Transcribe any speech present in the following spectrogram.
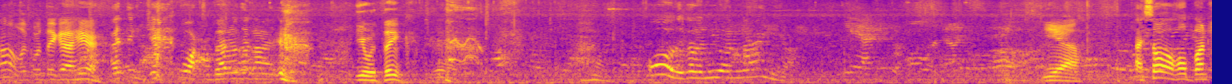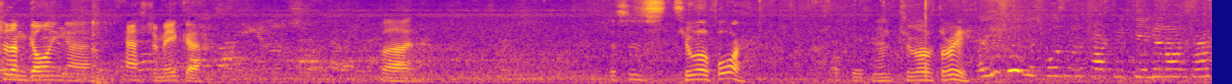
Oh, look what they got here. I think Jack walks better than I do. You would think. Oh, they got a new M9 here. Yeah, I think they're all are nice. Yeah. I saw a whole bunch of them going uh, past Jamaica. But this is 204 Okay. and 203. Are you sure this wasn't the truck we came in on, Jack?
